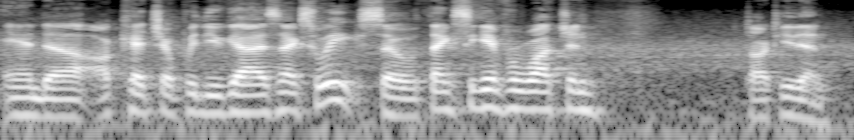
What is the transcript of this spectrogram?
And uh, I'll catch up with you guys next week. So thanks again for watching. Talk to you then.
